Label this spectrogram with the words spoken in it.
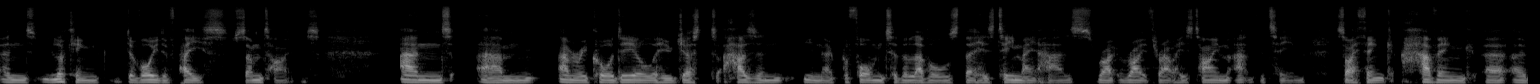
and looking devoid of pace sometimes, and um, Amaury Cordeel who just hasn't you know performed to the levels that his teammate has right right throughout his time at the team. So I think having a, a,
